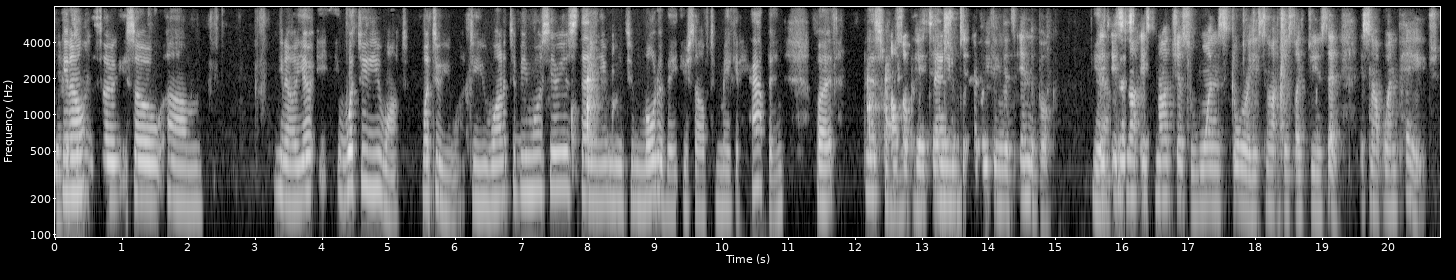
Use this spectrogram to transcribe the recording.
you know? so so um you know you what do you want what do you want do you want it to be more serious then you need to motivate yourself to make it happen but this one also pay attention to everything that's in the book. yeah it, it's not it's not just one story. It's not just like Gina said. It's not one page.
